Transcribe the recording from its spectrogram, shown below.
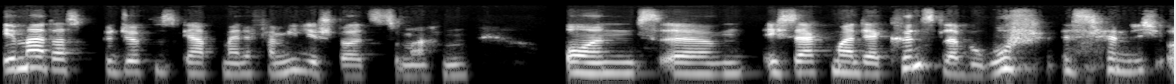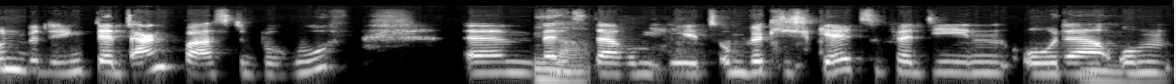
immer das Bedürfnis gehabt, meine Familie stolz zu machen. Und ähm, ich sag mal, der Künstlerberuf ist ja nicht unbedingt der dankbarste Beruf ähm, wenn es ja. darum geht, um wirklich Geld zu verdienen oder mhm. um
